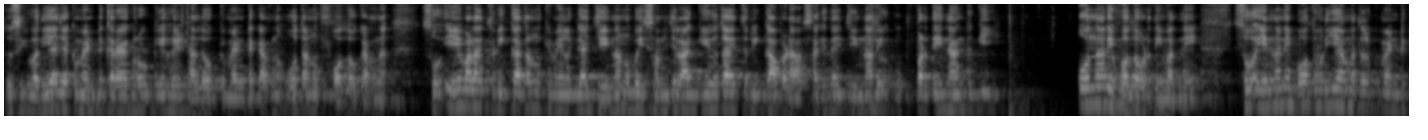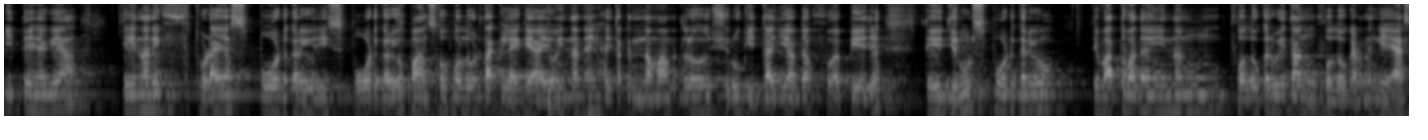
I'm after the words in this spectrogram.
ਤੁਸੀਂ ਵਧੀਆ ਜਿਹਾ ਕਮੈਂਟ ਕਰਿਆ ਕਰੋ ਕਿ ਹੇਠਾਂ ਲੋਕ ਕਮੈਂਟ ਕਰਨ, ਉਹ ਤੁਹਾਨੂੰ ਫੋਲੋ ਕਰਨ। ਸੋ ਇਹ ਵਾਲਾ ਤਰੀਕਾ ਤੁਹਾਨੂੰ ਕਿਵੇਂ ਲੱਗਿਆ? ਜਿਨ੍ਹਾਂ ਨੂੰ ਬਈ ਸਮਝ ਲੱਗ ਗਈ ਉਹਦਾ ਇਹ ਤਰੀਕਾ ਬਣਾ ਸਕਦੇ। ਜਿਨ੍ਹਾਂ ਦੇ ਉੱਪਰ ਦੀ ਲੰਘ ਗਈ, ਉਹਨਾਂ ਦੇ ਫੋਲੋਅਰ ਨਹੀਂ ਵਧਨੇ ਸੋ ਇਹਨਾਂ ਨੇ ਬਹੁਤ ਵਧੀਆ ਮਤਲਬ ਕਮੈਂਟ ਕੀਤੇ ਹੈਗੇ ਆ। ਤੇ ਇਹਨਾਂ ਨੇ ਥੋੜਾ ਜਿਹਾ ਸਪੋਰਟ ਕਰਿਓ ਜੀ। ਸਪੋਰਟ ਕਰਿਓ। 500 ਫੋਲੋਅਰ ਤੱਕ ਲੈ ਕੇ ਆਇਓ। ਇਹਨਾਂ ਨੇ ਹਜੇ ਤੱਕ ਨਵਾਂ ਮਤਲਬ ਸ਼ੁਰੂ ਕੀਤਾ ਜੀ ਆਪਦਾ ਪੇਜ ਤੇ ਜਰੂਰ ਸਪੋਰਟ ਕਰਿਓ। ਤੇ ਵੱਧ ਤੋਂ ਵੱਧ ਇਹਨਾਂ ਨੂੰ ਫੋਲੋ ਕਰੋ। ਇਹ ਤੁਹਾਨੂੰ ਫੋਲੋ ਕਰਨਗੇ। ਇਸ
